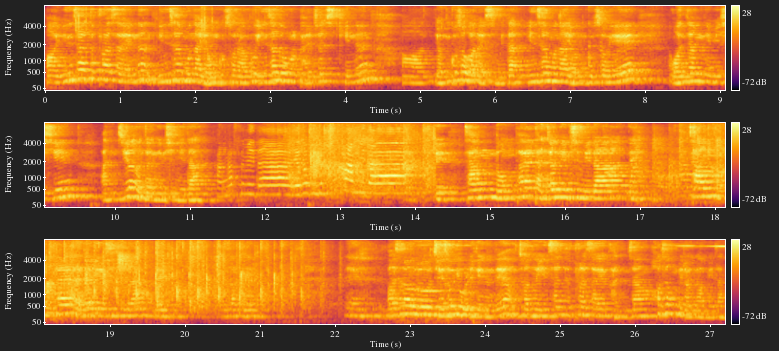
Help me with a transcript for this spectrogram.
어, 인사아트 프라자에는 인사문화연구소라고 인사동을 발전시키는 어, 연구소가 하나 있습니다. 인사문화연구소의 원장님이신 안지현 원장님이십니다. 반갑습니다. 여러분들 축하합니다. 네, 장동팔 단장님이십니다. 네, 장동팔 단장님이십니다. 네, 감사합니다. 네, 마지막으로 제 소개 올리겠는데요. 저는 인사트 프라자의 관장 허성미라고 합니다.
